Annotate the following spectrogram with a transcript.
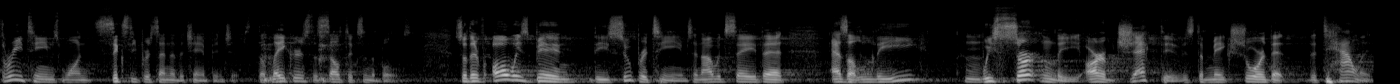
three teams won 60% of the championships the Lakers, the Celtics, and the Bulls. So there have always been these super teams. And I would say that as a league, hmm. we certainly, our objective is to make sure that the talent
